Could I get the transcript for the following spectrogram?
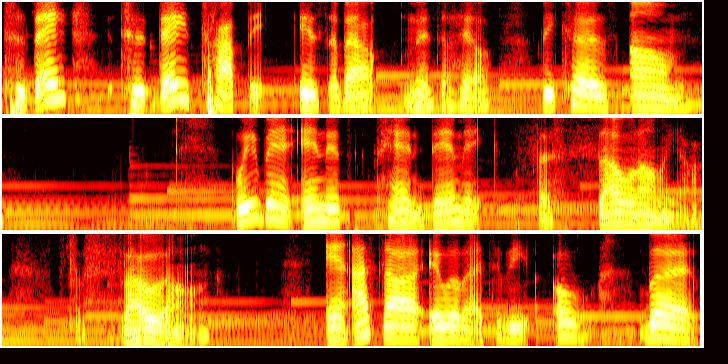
today today's topic is about mental health because um we've been in this pandemic for so long y'all for so long. And i thought it was about to be oh but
